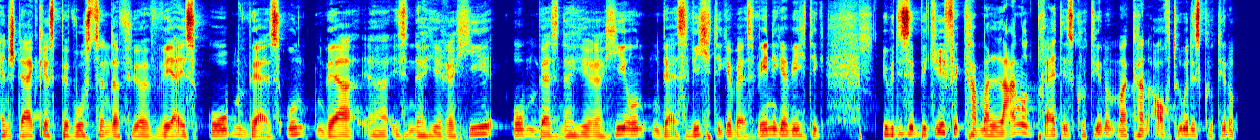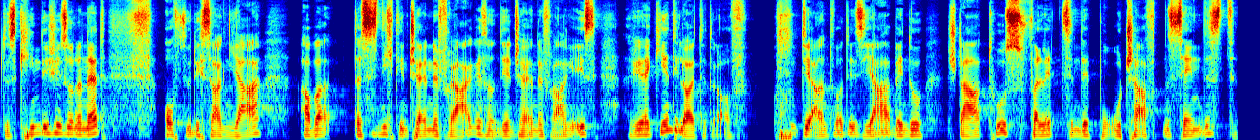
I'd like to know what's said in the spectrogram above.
ein stärkeres Bewusstsein dafür, wer ist oben, wer ist unten, wer äh, ist in der Hierarchie oben, wer ist in der Hierarchie unten, wer ist wichtiger, wer ist weniger wichtig. Über diese Begriffe kann man lang und breit diskutieren und man kann auch darüber diskutieren, ob das kindisch ist oder nicht. Oft würde ich sagen ja, aber das ist nicht die entscheidende Frage, sondern die entscheidende Frage ist, reagieren die Leute drauf? Und die Antwort ist ja, wenn du statusverletzende Botschaften sendest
